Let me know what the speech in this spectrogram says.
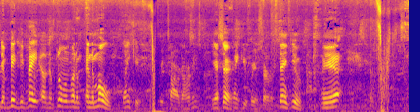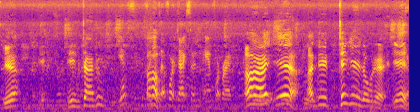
the big debate of the plume and the, and the mold. Thank you, retired Army. Yes, sir. Thank you for your service. Thank you. Yeah. Yeah. He was retired too? Yes. So Oh. He's at Fort Jackson and Fort Bragg. All right. Yeah. I did 10 years over there. Yeah.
